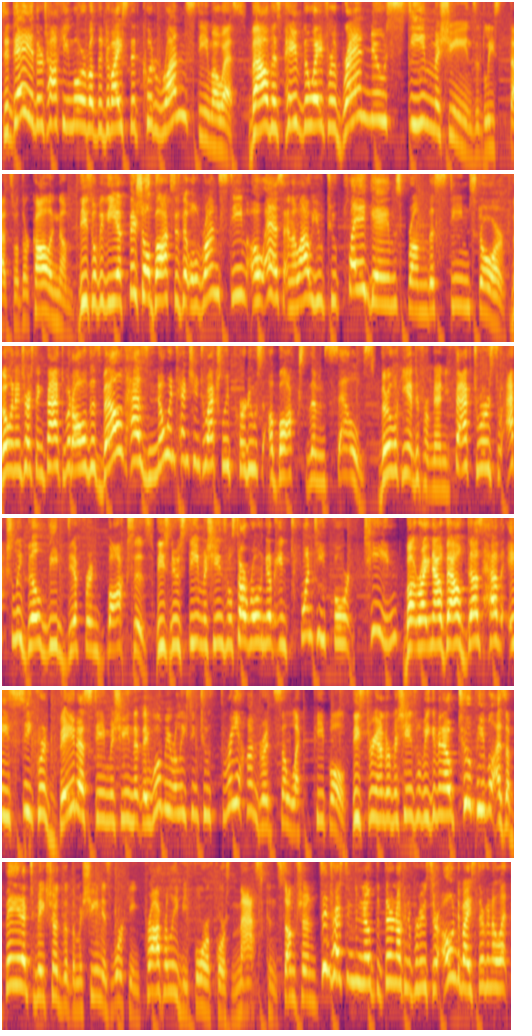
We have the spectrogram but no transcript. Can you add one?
Today, they're talking more about the device that could run SteamOS. Valve has paved the way for brand new Steam machines, at least that's what they're calling them. These will be the official boxes that will run SteamOS and allow you to play games from the Steam store. Though an interesting fact about all of this, Valve has no intention to actually produce a box themselves. They're looking at different manufacturers to actually build the different boxes. These new Steam machines will start rolling out in 2014, but right now Valve does have a secret beta Steam machine that they will be releasing to 300 select people. These 300 machines will be given out to people as a beta to make sure that the machine is working properly before, of course, mass consumption. It's interesting to note that they're not going to produce their own device, they're going to let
